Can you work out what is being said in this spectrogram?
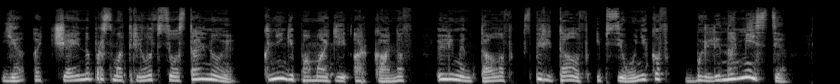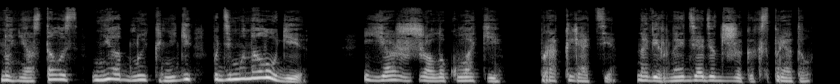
Я отчаянно просмотрела все остальное. Книги по магии арканов, элементалов, спириталов и псиоников были на месте, но не осталось ни одной книги по демонологии. Я сжала кулаки. Проклятие! Наверное, дядя Джек их спрятал.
